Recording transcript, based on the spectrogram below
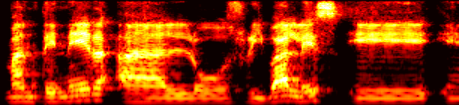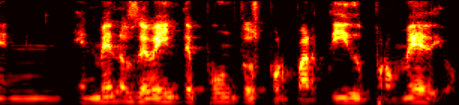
mantener a los rivales eh, en, menos de 20 puntos por partido promedio.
